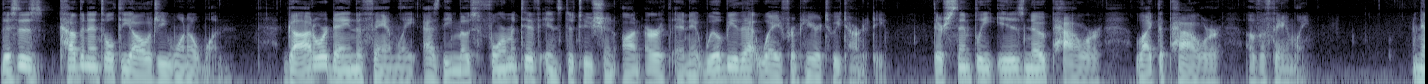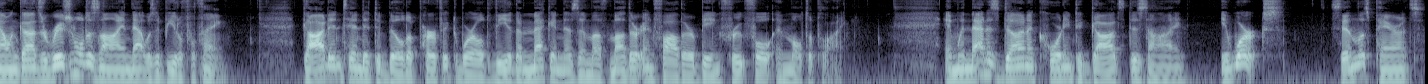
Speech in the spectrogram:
This is Covenantal Theology 101. God ordained the family as the most formative institution on earth, and it will be that way from here to eternity. There simply is no power like the power of a family. Now, in God's original design, that was a beautiful thing. God intended to build a perfect world via the mechanism of mother and father being fruitful and multiplying. And when that is done according to God's design, it works. Sinless parents,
